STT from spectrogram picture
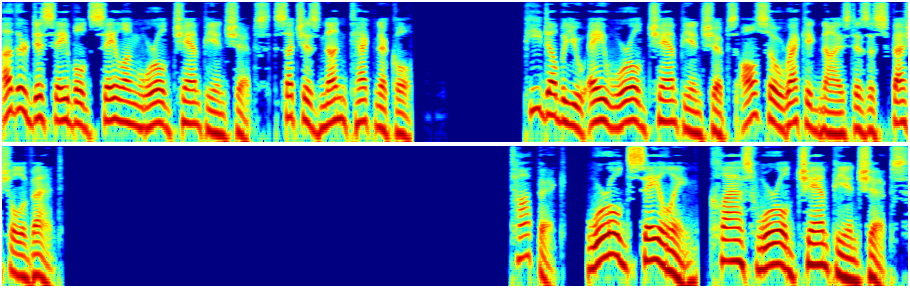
Other Disabled Sailing World Championships such as non-technical PWA World Championships also recognized as a special event World Sailing Class World Championships.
